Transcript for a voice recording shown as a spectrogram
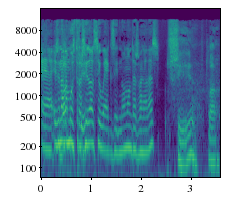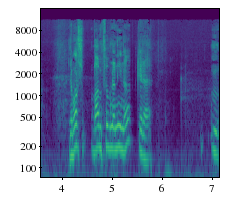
Eh, és una Van demostració fer- del seu èxit, no?, moltes vegades. Sí, clar. Llavors van fer una nina que era mm,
